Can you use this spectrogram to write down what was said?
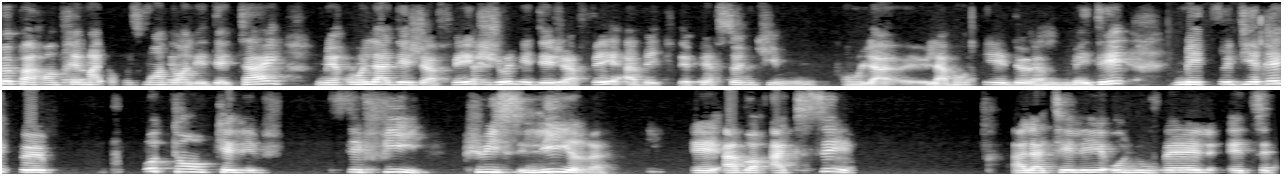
peux pas rentrer malheureusement dans les détails, mais on l'a déjà fait, je l'ai déjà fait avec des personnes qui ont la, la bonté de m'aider, mais je dirais que autant que ces filles puissent lire et avoir accès à la télé, aux nouvelles, etc.,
